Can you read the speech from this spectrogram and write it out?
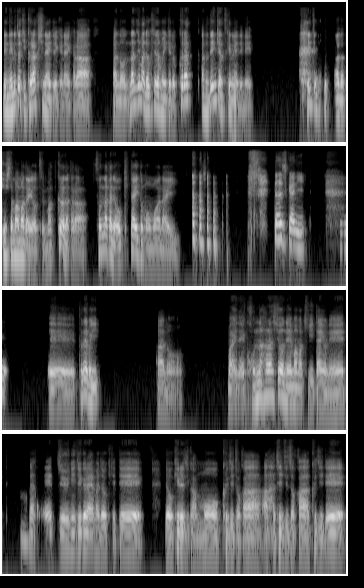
で、寝るとき暗くしないといけないから、あの、何時まで起きててもいいけど、暗く、あの、電気はつけないでね。電気はあの消したままだよって真っ暗だから、その中で起きたいとも思わない。確かに。えー例えばい、あの、前ね、こんな話をね、ママ聞いたよね。なんかね、12時ぐらいまで起きてて、で、起きる時間も9時とか、あ、8時とか9時で、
